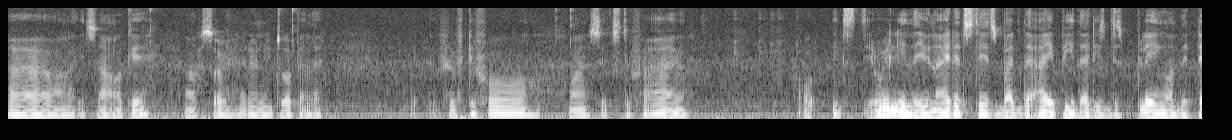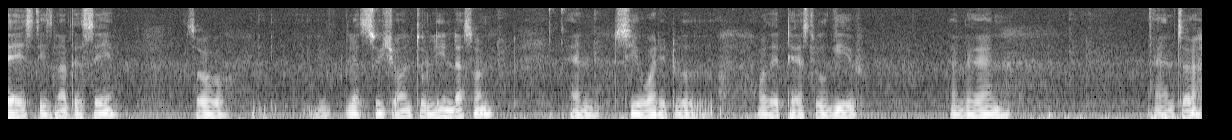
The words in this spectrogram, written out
Uh, it's now okay oh sorry I don't need to open that. 54 165 oh, it's really in the United States but the IP that is displaying on the test is not the same. So let's switch on to Lindason and see what it will what the test will give. And then enter.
